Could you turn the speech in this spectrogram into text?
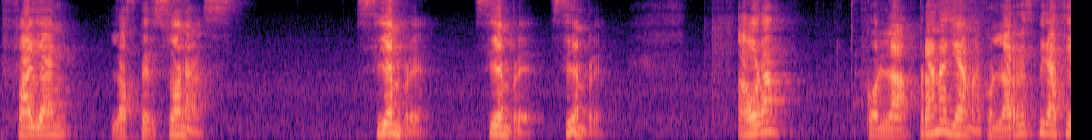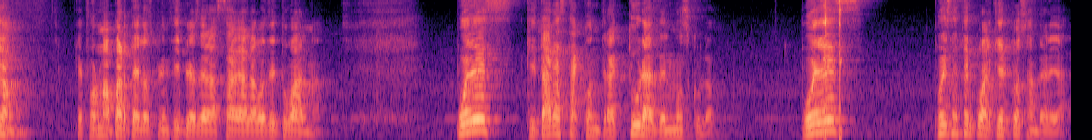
fallan las personas. Siempre, siempre, siempre. Ahora, con la pranayama, con la respiración, que forma parte de los principios de la saga La voz de tu alma, puedes quitar hasta contracturas del músculo. Puedes, puedes hacer cualquier cosa en realidad.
